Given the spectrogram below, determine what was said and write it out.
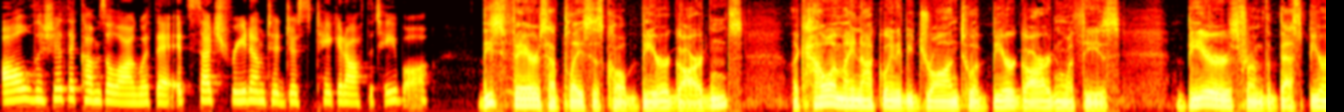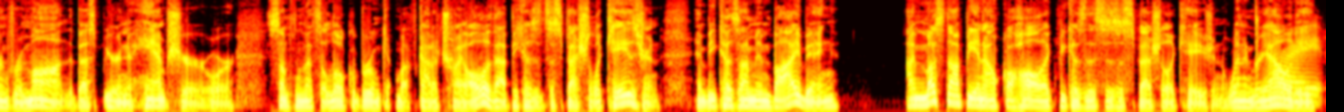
all the shit that comes along with it. It's such freedom to just take it off the table. These fairs have places called beer gardens. Like how am I not going to be drawn to a beer garden with these beers from the best beer in Vermont, the best beer in New Hampshire, or something that's a local brew. Well, I've got to try all of that because it's a special occasion. And because I'm imbibing, I must not be an alcoholic because this is a special occasion. When in reality, right.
